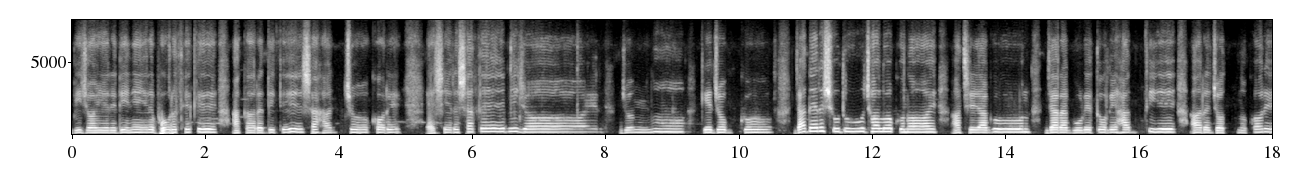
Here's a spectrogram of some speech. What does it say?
বিজয়ের দিনের ভোর থেকে আকার দিতে সাহায্য করে অ্যাশের সাথে বিজয়ের জন্য কে যোগ্য? যাদের শুধু ঝলক নয়, আছে আগুন, যারা গড়ে তোলে হাত দিয়ে আর যত্ন করে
